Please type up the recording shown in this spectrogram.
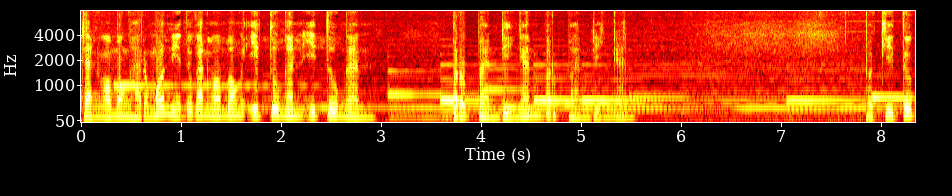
Dan ngomong harmoni itu kan ngomong hitungan-hitungan. Perbandingan-perbandingan begitu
